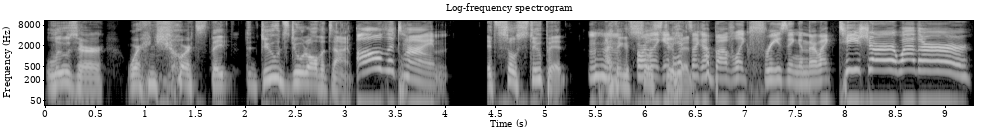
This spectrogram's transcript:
loser wearing shorts. They the dudes do it all the time. All the time. It's so stupid. I think it's so stupid. Or so like stupid. it hits like above like freezing and they're like t-shirt weather.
